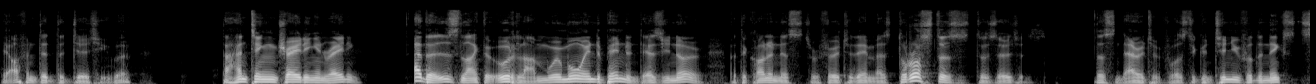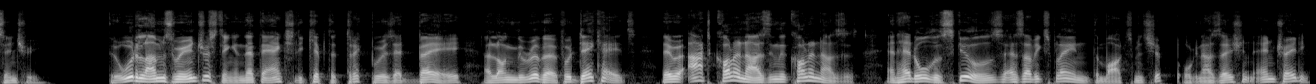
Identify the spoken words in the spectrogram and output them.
they often did the dirty work. The hunting, trading, and raiding. Others, like the Oorlam, were more independent, as you know, but the colonists referred to them as Drosters, deserters. This narrative was to continue for the next century. The Oorlams were interesting in that they actually kept the Trekboers at bay along the river for decades. They were out colonizing the colonizers and had all the skills, as I've explained, the marksmanship, organization, and trading.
